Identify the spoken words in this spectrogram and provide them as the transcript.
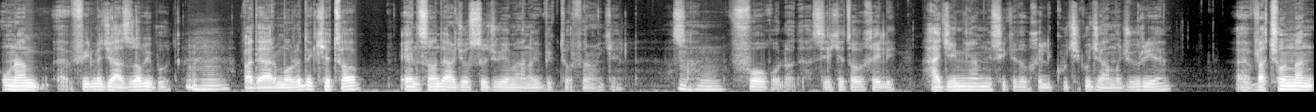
اونم فیلم جذابی بود. و در مورد کتاب انسان در جستجوی معنای ویکتور فرانکل. اصلا فوق العاده است. یه کتاب خیلی حجیمی هم نیست کتاب خیلی کوچیک و جمع و جوریه. و چون من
